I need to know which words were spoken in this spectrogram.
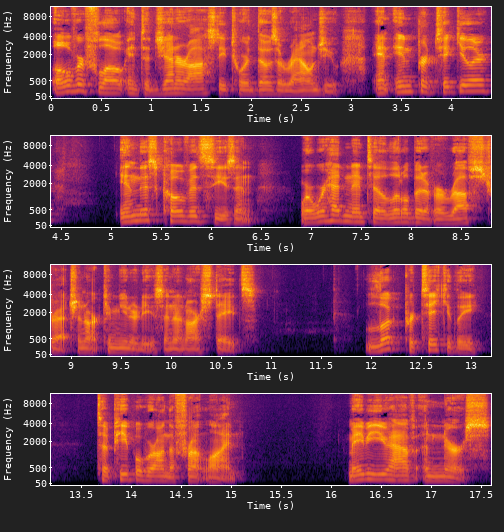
overflow into generosity toward those around you. And in particular, in this COVID season, where we're heading into a little bit of a rough stretch in our communities and in our states, look particularly to people who are on the front line. Maybe you have a nurse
